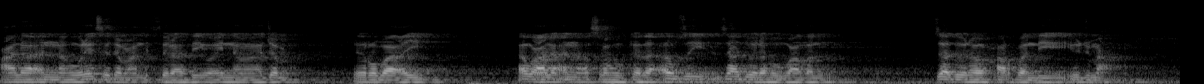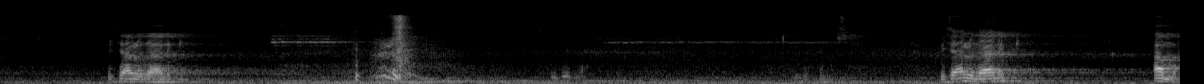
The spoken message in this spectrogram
على أنه ليس جمعا للثلاثي وإنما جمع للرباعي. أو على أن أصله كذا أو زي زادوا له بعض ال... زادوا له حرفا ليجمع. مثال ذلك. مثال ذلك أمر.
